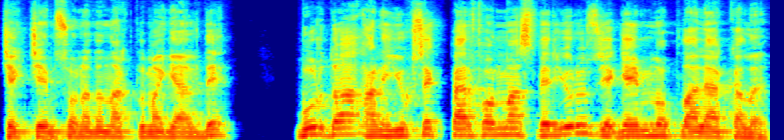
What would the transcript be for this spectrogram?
çekeceğim sonradan aklıma geldi. Burada hani yüksek performans veriyoruz ya GameLob'la alakalı.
